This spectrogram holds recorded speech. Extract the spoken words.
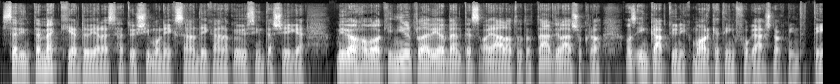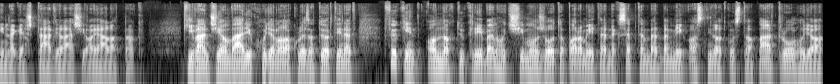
szerinte megkérdőjelezhető Simonék szándékának őszintesége, mivel ha valaki nyílt levélben tesz ajánlatot a tárgyalásokra, az inkább tűnik marketingfogásnak, mint tényleges tárgyalási ajánlatnak. Kíváncsian várjuk, hogyan alakul ez a történet, főként annak tükrében, hogy Simon Zsolt a Paraméternek szeptemberben még azt nyilatkozta a pártról, hogy a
